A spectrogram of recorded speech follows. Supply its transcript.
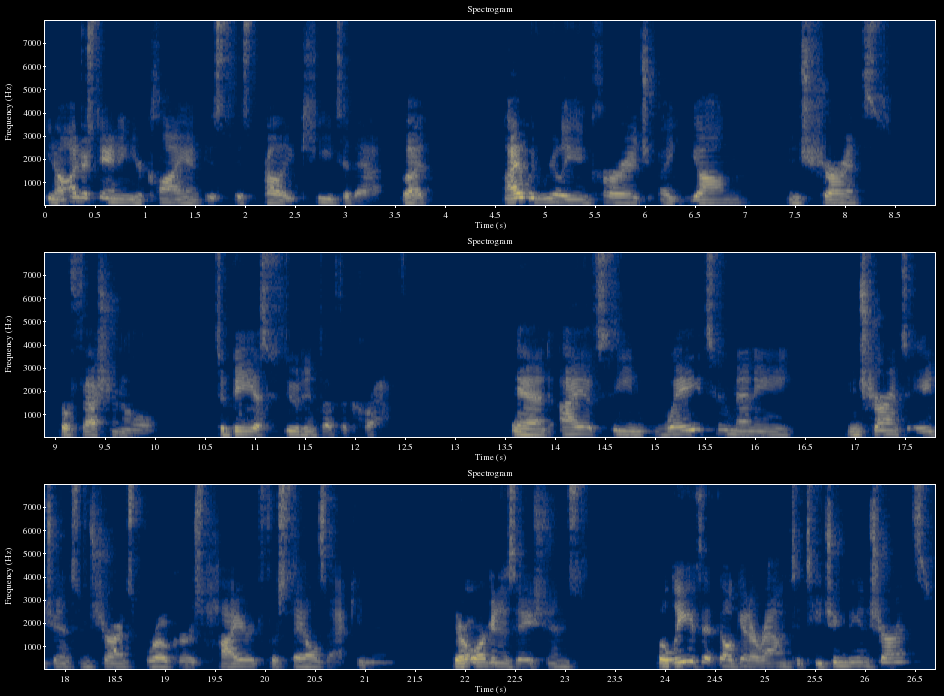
you know, understanding your client is is probably key to that. But I would really encourage a young insurance professional to be a student of the craft. And I have seen way too many insurance agents, insurance brokers hired for sales acumen. Their organizations believe that they'll get around to teaching the insurance,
